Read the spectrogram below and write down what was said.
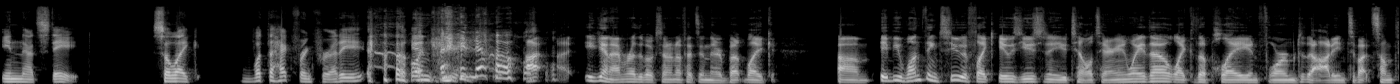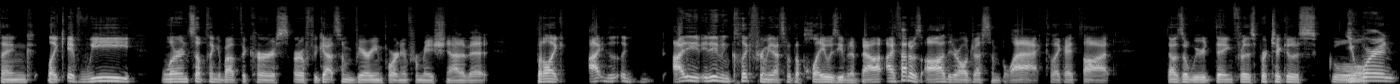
in that state. So, like, what the heck, Frank Peretti? Like, And- I know I, I, again, I haven't read the books. I don't know if that's in there, but like, um, it'd be one thing too if like it was used in a utilitarian way, though. Like the play informed the audience about something. Like if we learned something about the curse, or if we got some very important information out of it, but like I, like, I didn't, it didn't even click for me. That's what the play was even about. I thought it was odd they're all dressed in black. Like I thought that was a weird thing for this particular school. you weren't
